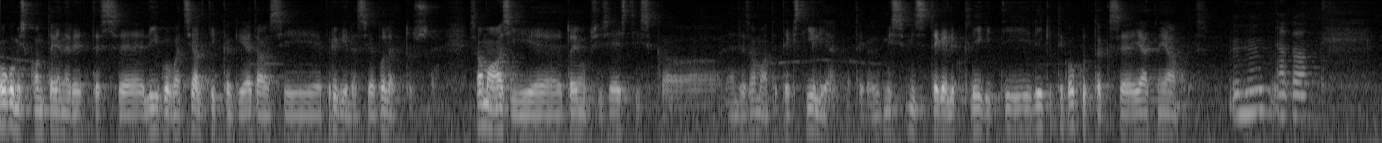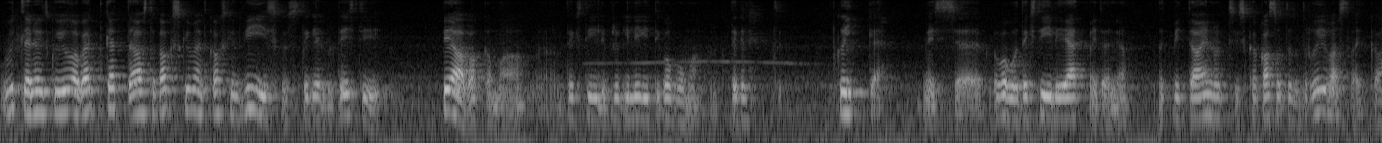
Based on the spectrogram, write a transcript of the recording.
kogumiskonteineritesse, liiguvad sealt ikkagi edasi prügilasse ja põletusse. sama asi toimub siis Eestis ka nendesamade tekstiilijäätmetega, mis, mis tegelikult liigiti, liigiti kogutakse jäätmejaamades mm. -hmm, aga mõtle nüüd, kui jõuab kätte aasta kakskümmend, kakskümmend viis, kus tegelikult Eesti peab hakkama tekstiiliprügi liigiti koguma, tegelikult kõike, mis kogu tekstiilijäätmeid on ju, et mitte ainult siis ka kasutatud rõivast, vaid ka,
